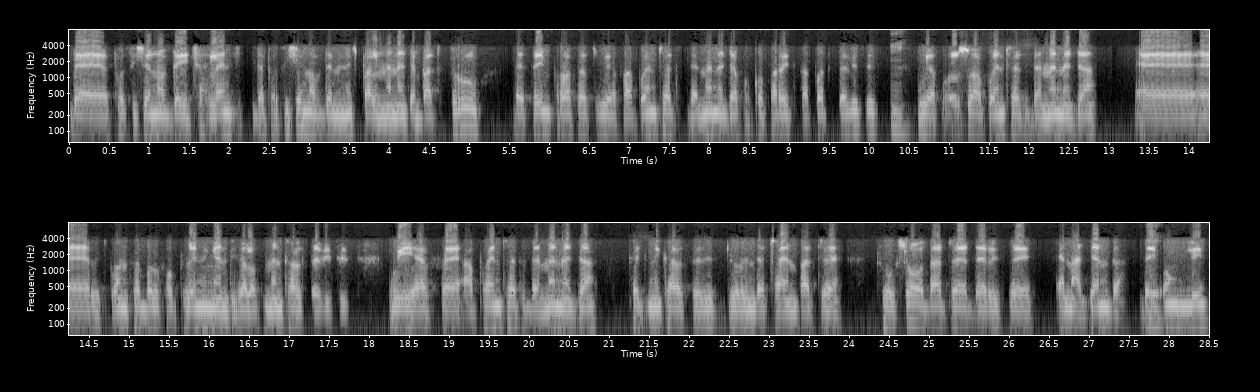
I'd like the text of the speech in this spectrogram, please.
the position of the challenge, the position of the municipal manager, but through the same process, we have appointed the manager for corporate support services. Mm. We have also appointed the manager responsible for planning and developmental services. We have uh, appointed the manager technical service during the time, but uh, to show that uh, there is a, an agenda, they Mm. only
